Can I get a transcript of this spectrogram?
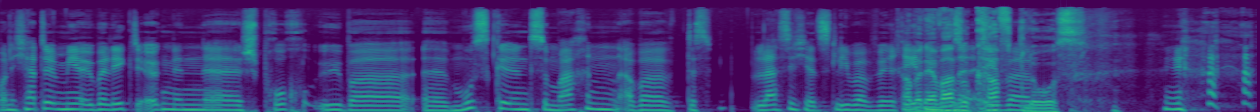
und ich hatte mir überlegt, irgendeinen äh, Spruch über äh, Muskeln zu machen, aber das lasse ich jetzt lieber. Wir aber der war so kraftlos. ja.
